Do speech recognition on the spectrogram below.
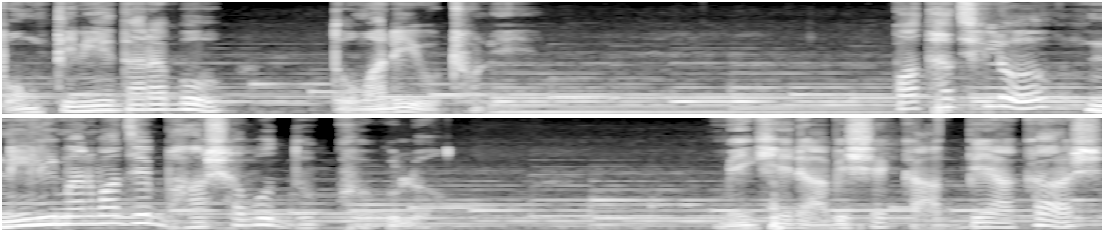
পংক্তি নিয়ে দাঁড়াবো তোমারই উঠোনে। কথা ছিল নীলিমার মাঝে ভাসাবো দুঃখগুলো। মেঘের আবেশে কাঁদবে আকাশ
